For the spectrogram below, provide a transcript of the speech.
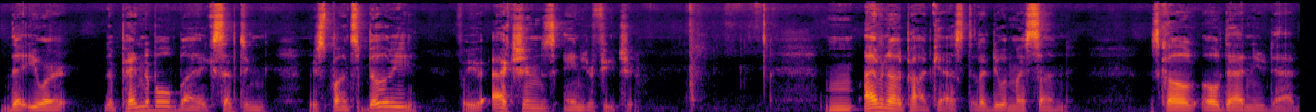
that you are dependable by accepting responsibility for your actions and your future. Mm, I have another podcast that I do with my son it's called Old Dad, New Dad.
